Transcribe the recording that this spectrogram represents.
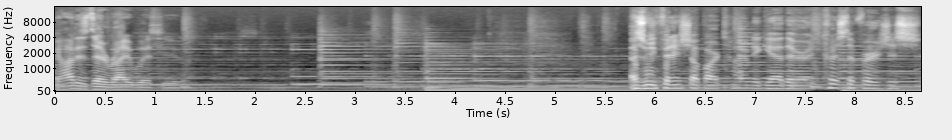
God is there right with you. As we finish up our time together and Christopher is just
